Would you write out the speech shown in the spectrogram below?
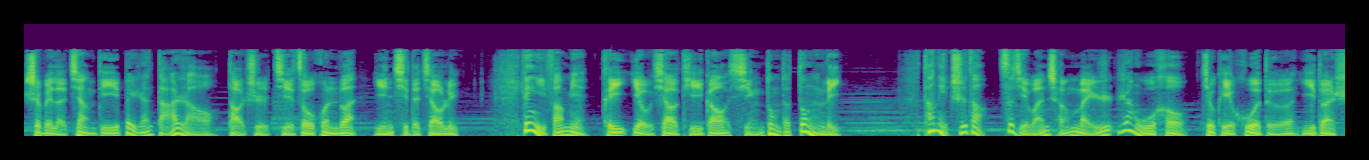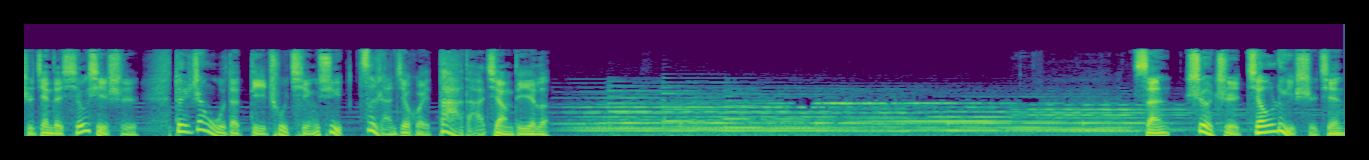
是为了降低被人打扰导致节奏混乱引起的焦虑，另一方面可以有效提高行动的动力。当你知道自己完成每日任务后就可以获得一段时间的休息时，对任务的抵触情绪自然就会大大降低了。三、设置焦虑时间，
